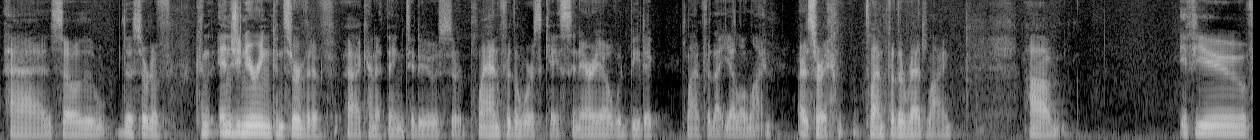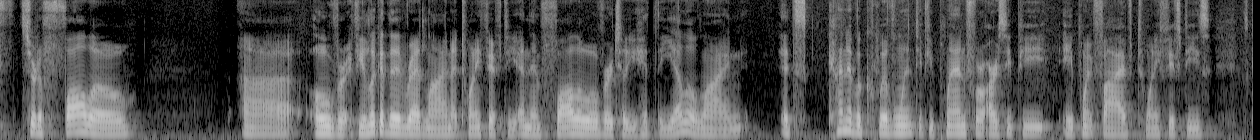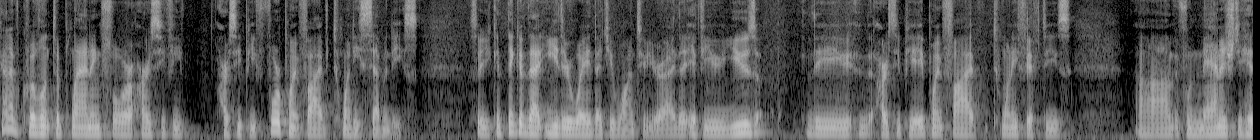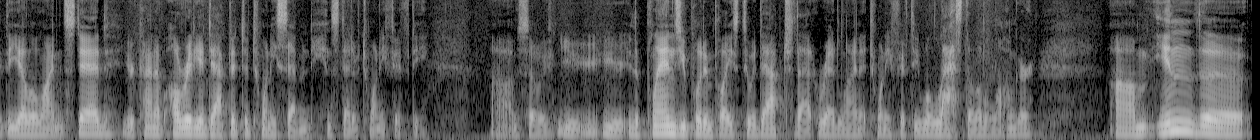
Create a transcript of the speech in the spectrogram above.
And so the, the sort of con- engineering conservative uh, kind of thing to do, sort of plan for the worst case scenario, would be to plan for that yellow line, or sorry, plan for the red line. Um, if you sort of follow uh, over, if you look at the red line at 2050 and then follow over until you hit the yellow line, it's kind of equivalent if you plan for RCP 8.5 2050s, it's kind of equivalent to planning for RCP, RCP 4.5 2070s. So you can think of that either way that you want to. You're either, if you use the, the RCP 8.5 2050s, um, if we manage to hit the yellow line instead, you're kind of already adapted to 2070 instead of 2050. Um, so you, you, the plans you put in place to adapt to that red line at 2050 will last a little longer. Um, in the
